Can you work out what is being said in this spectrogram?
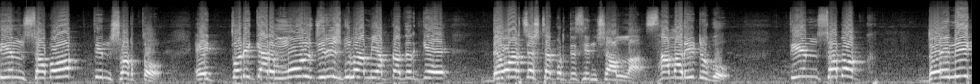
তিন সবক, তিন শর্ত। এই তরিকার মূল জিনিসগুলো আমি আপনাদেরকে দেওয়ার চেষ্টা করতেছি ইনশাআল্লাহ। সামারিটুকু। তিন সবক দৈনিক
